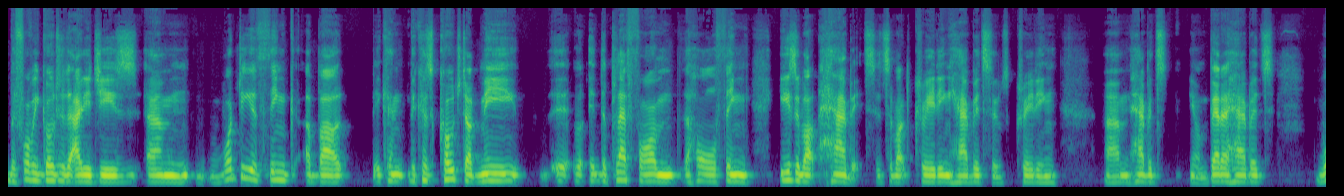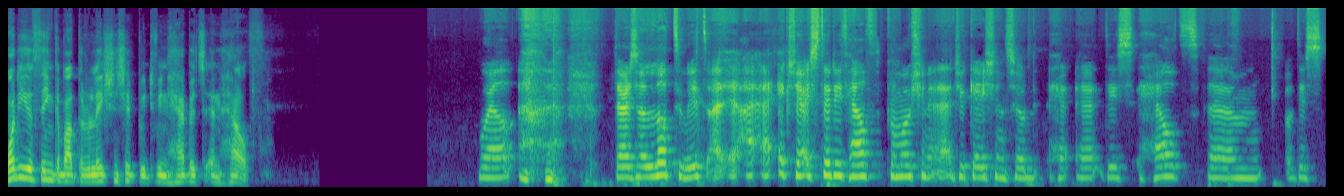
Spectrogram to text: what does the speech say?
before we go to the IDGs, um, what do you think about it can because coach.me it, it, the platform the whole thing is about habits. It's about creating habits it's creating um, habits you know better habits. What do you think about the relationship between habits and health well there's a lot to it I, I, actually i studied health promotion and education so uh, this health um, this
